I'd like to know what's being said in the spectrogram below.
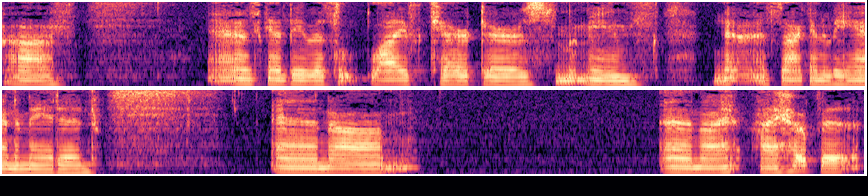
uh, and it's going to be with live characters. I mean, it's not going to be animated, and um, and I I hope it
